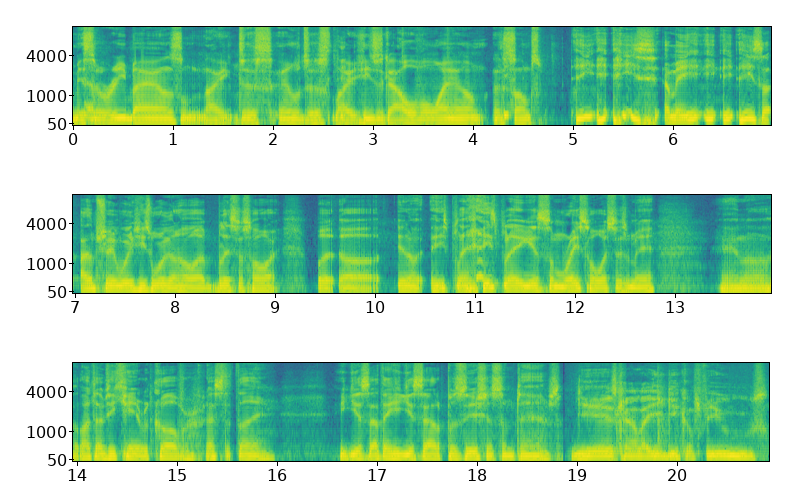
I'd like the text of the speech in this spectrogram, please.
missing rebounds, and like just it was just like he just got overwhelmed in some he, he- he's I mean he- he's a, I'm sure he's working hard, bless his heart. But uh, you know he's playing he's playing against some racehorses, man, and uh, a lot of times he can't recover. That's the thing. He gets I think he gets out of position sometimes. yeah, it's kind of like he get confused.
